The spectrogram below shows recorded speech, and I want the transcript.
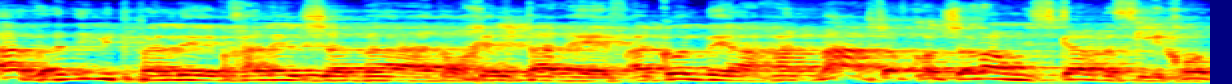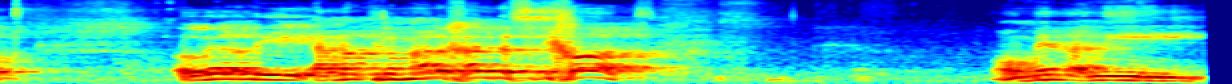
אז אני מתפלל, מחלל שבת, אוכל טרף, הכל ביחד. מה עכשיו כל שנה הוא נזכר בסליחות? אומר לי, אמרתי לו, מה לך לסליחות? אומר, אני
